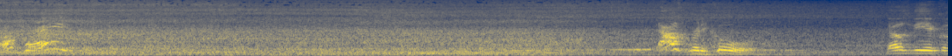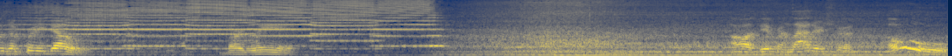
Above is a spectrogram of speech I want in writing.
Okay. That was pretty cool. Those vehicles are pretty dope. Berlin. Oh, different ladder structure. Oh.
